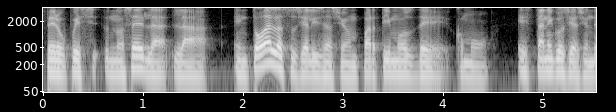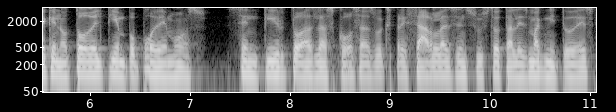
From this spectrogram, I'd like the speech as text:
Pero pues, no sé, la, la, en toda la socialización partimos de como esta negociación de que no todo el tiempo podemos sentir todas las cosas o expresarlas en sus totales magnitudes,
